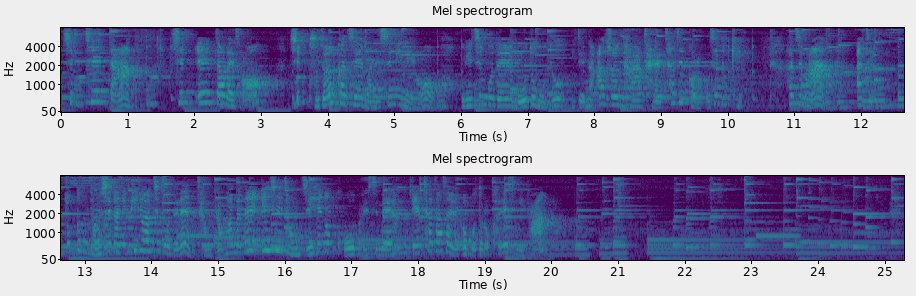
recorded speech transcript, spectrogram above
17장 11절에서 19절까지의 말씀이네요. 우리 친구들 모두 모두 이제는 아주 다 잘 찾을 거라고 생각해요. 하지만 아직 조금 더 시간이 필요한 친구들은 잠깐 화면을 일시 정지해 놓고 말씀을 함께 찾아서 읽어보도록 하겠습니다.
